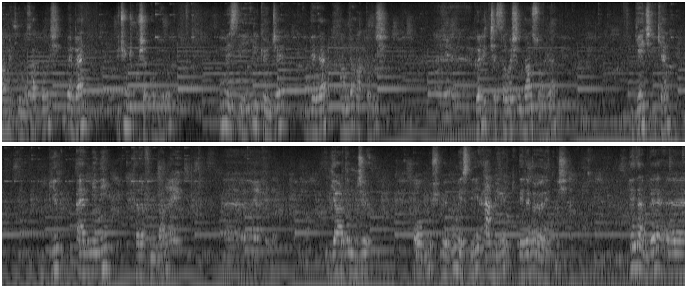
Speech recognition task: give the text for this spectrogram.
Ahmet Yılmaz Akbalış ve ben üçüncü kuşak oluyorum. Bu mesleği ilk önce dedem Hamdi Akbalış Galicia Savaşı'ndan sonra genç iken bir Ermeni tarafından yardımcı olmuş ve bu mesleği Ermeni dedeme öğretmiş. Dedem de eee,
